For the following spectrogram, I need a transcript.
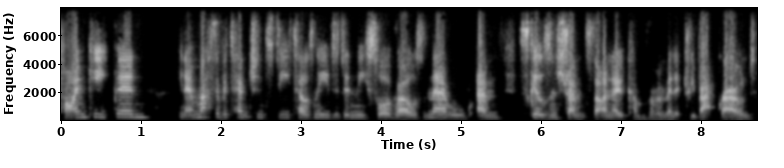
timekeeping, you know, massive attention to details needed in these sort of roles. And they're all um, skills and strengths that I know come from a military background.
